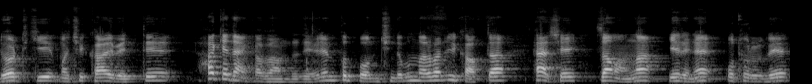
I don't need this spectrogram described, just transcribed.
4-2 maçı kaybetti. Hak eden kazandı diyelim. Futbolun içinde bunlar var. İlk hafta her şey zamanla yerine oturur diye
